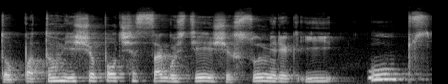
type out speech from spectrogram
то потом еще полчаса густеющих сумерек и... Упс!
